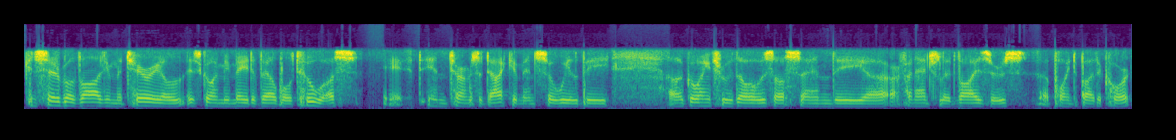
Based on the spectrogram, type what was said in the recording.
considerable volume material is going to be made available to us in terms of documents. So we'll be uh, going through those, us and the uh, our financial advisors appointed by the court.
